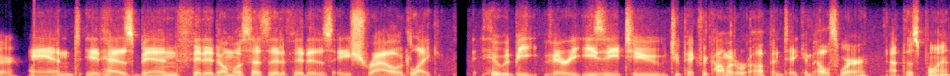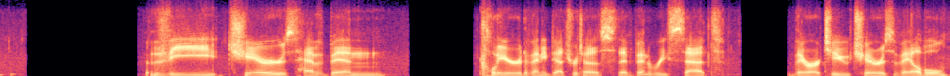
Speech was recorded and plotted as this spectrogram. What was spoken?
Fair. and it has been fitted almost as if it is a shroud. Like it would be very easy to to pick the Commodore up and take him elsewhere at this point. The chairs have been cleared of any detritus. They've been reset. There are two chairs available,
